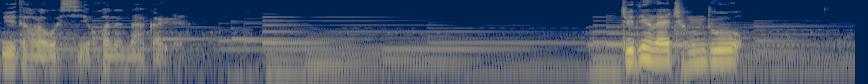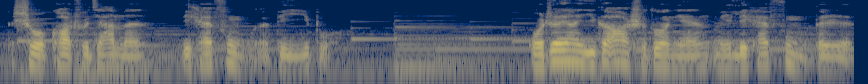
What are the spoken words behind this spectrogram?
遇到了我喜欢的那个人，决定来成都，是我跨出家门离开父母的第一步。我这样一个二十多年没离开父母的人，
